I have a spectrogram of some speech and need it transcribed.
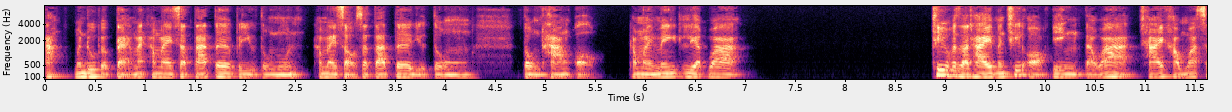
อะมันดูแปลกๆไหมทำไมสตาร์เตอร์ไปอยู่ตรงนู้นทำไมเสาสตาร์เตอร์อยู่ตรงตรงทางออกทำไมไม่เรียกว่า ชื่อภาษาไทยมันชื่อออกจริง แต่ว่าใช้คำว่าส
